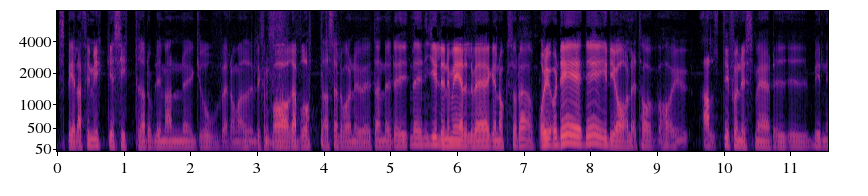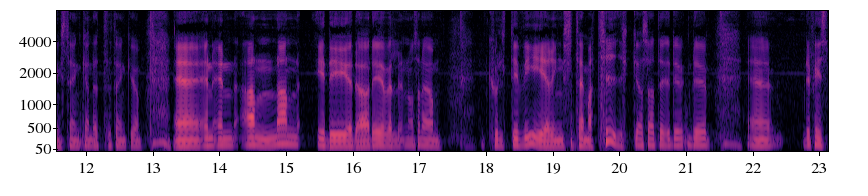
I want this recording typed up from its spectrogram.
spelar för mycket sittra då blir man eh, grov eller om man liksom bara brottas eller vad det nu är. Utan det, det är den gyllene medelvägen också där. Och, och det, det idealet har, har ju alltid funnits med i, i bildningstänkandet, tänker jag. Eh, en, en annan idé där, det är väl någon sån där kultiveringstematik. Alltså att det, det, det, eh, det finns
